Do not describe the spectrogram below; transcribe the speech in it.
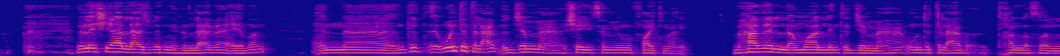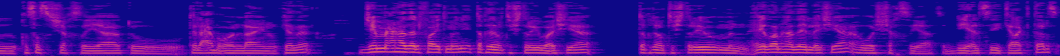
من الأشياء اللي عجبتني في اللعبة أيضا إن أنت وأنت تلعب تجمع شيء يسميه fight money بهذه الأموال اللي أنت تجمعها وأنت تلعب تخلص القصص الشخصيات وتلعب اونلاين وكذا تجمع هذا ال fight money تقدر تشتري به اشياء تقدر تشتري من أيضا هذه الأشياء هو الشخصيات ال DLC characters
